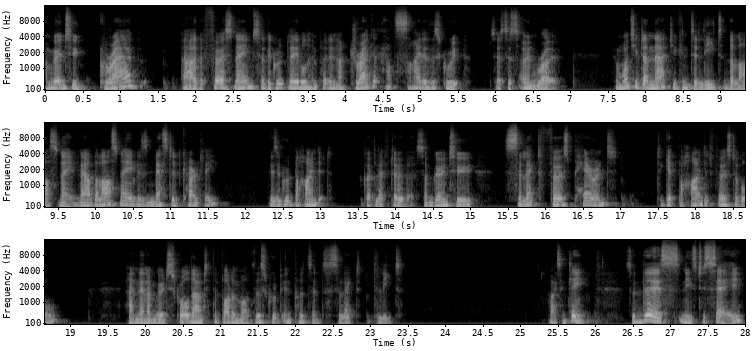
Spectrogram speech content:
I'm going to grab uh, the first name, so the group label and input, and drag it outside of this group. So it's its own row. And once you've done that, you can delete the last name. Now the last name is nested currently. There's a group behind it got left over. So I'm going to select first parent to get behind it first of all. And then I'm going to scroll down to the bottom of this group inputs and select delete. Nice and clean. So this needs to say,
